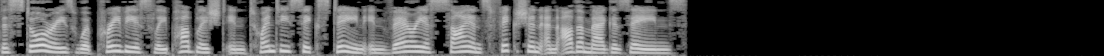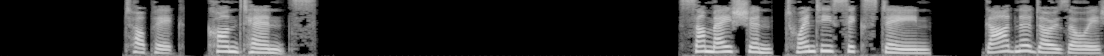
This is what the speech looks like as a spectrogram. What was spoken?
The stories were previously published in 2016 in various science fiction and other magazines. Contents Summation 2016 Gardner Dozois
